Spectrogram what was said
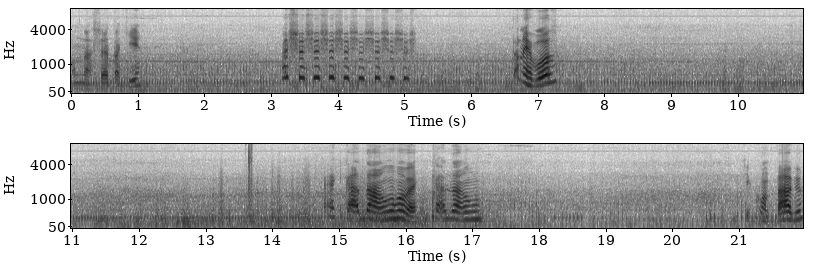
Vamos na seta aqui. Tá nervoso? Cada um, velho. Cada um. Contar, viu?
